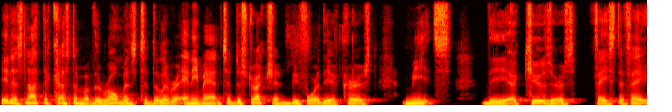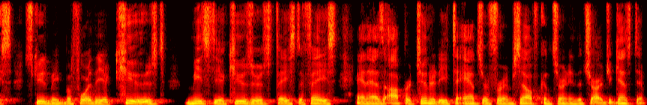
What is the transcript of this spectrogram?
it is not the custom of the Romans to deliver any man to destruction before the accursed meets the accusers face to face. Excuse me, before the accused meets the accusers face to face and has opportunity to answer for himself concerning the charge against him.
